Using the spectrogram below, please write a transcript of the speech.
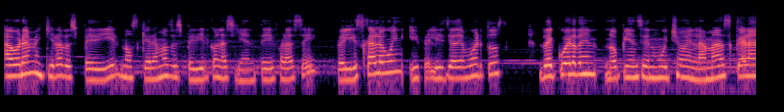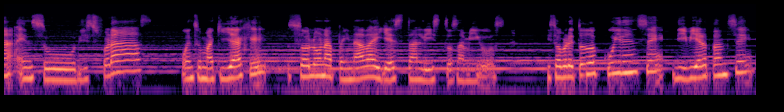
Ahora me quiero despedir, nos queremos despedir con la siguiente frase. Feliz Halloween y feliz Día de Muertos. Recuerden, no piensen mucho en la máscara, en su disfraz o en su maquillaje, solo una peinada y ya están listos amigos. Y sobre todo cuídense, diviértanse,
